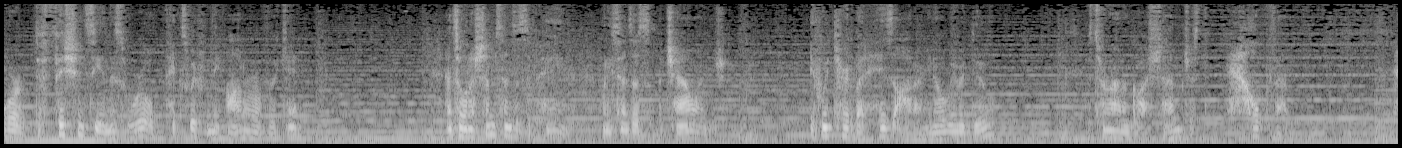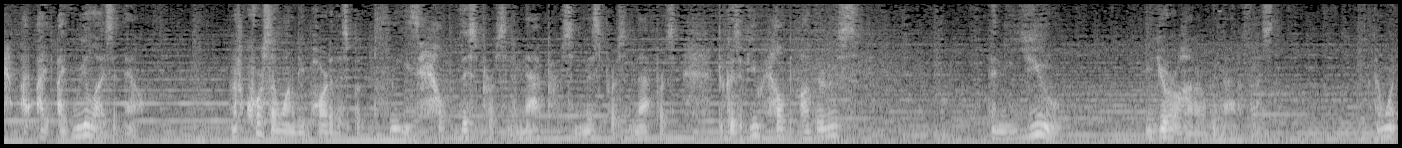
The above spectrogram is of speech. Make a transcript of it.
or deficiency in this world takes away from the honor of the king. And so when Hashem sends us a pain, when he sends us a challenge, if we cared about his honor, you know what we would do? Is turn around and go, Hashem, just help them. I, I, I realize it now. And of course I want to be part of this, but please help this person and that person and this person and that person. Because if you help others, then you, your honor will be manifest. I want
